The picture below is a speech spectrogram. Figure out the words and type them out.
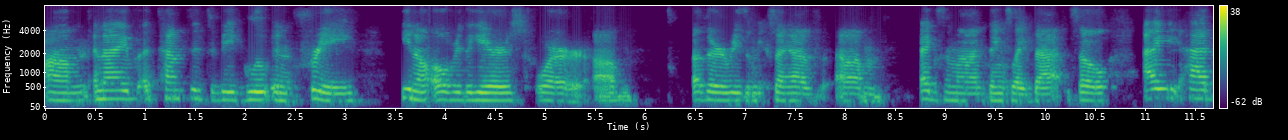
Um, and I've attempted to be gluten free, you know, over the years for um, other reasons because I have um, eczema and things like that. So I had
